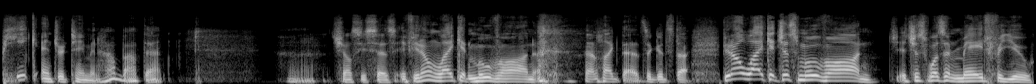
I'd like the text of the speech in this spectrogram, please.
Peak Entertainment. How about that? Uh, Chelsea says, if you don't like it, move on. I like that. It's a good start. If you don't like it, just move on. It just wasn't made for you.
